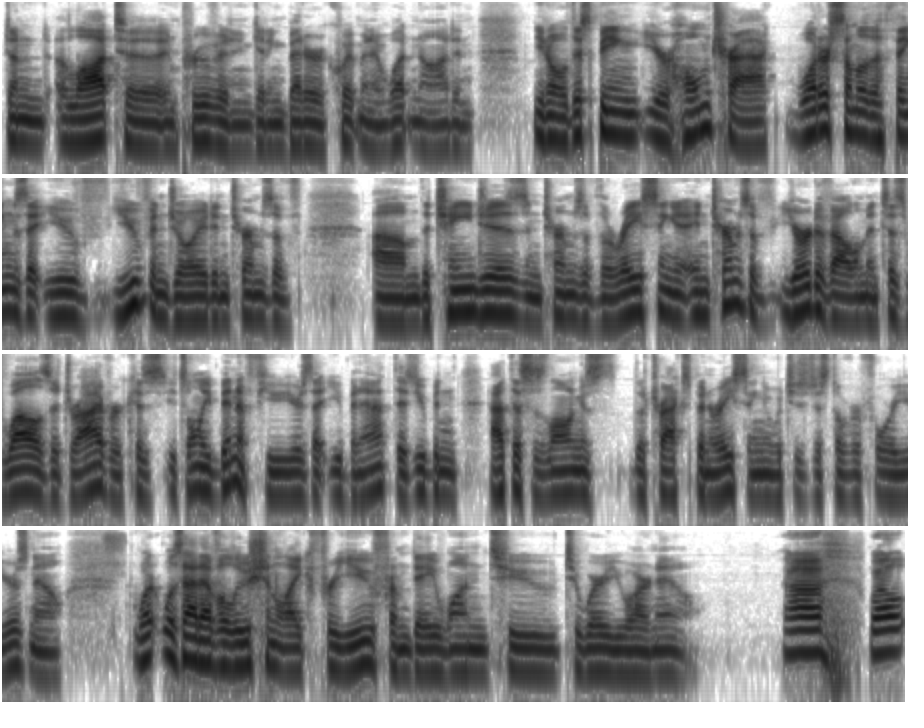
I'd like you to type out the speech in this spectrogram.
done a lot to improve it and getting better equipment and whatnot. And you know, this being your home track, what are some of the things that you've you've enjoyed in terms of um, the changes, in terms of the racing, in terms of your development as well as a driver? Because it's only been a few years that you've been at this. You've been at this as long as the track's been racing, which is just over four years now. What was that evolution like for you from day one to to where you are now? Uh, well,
